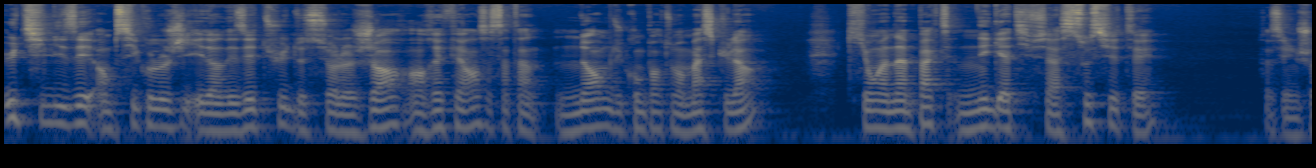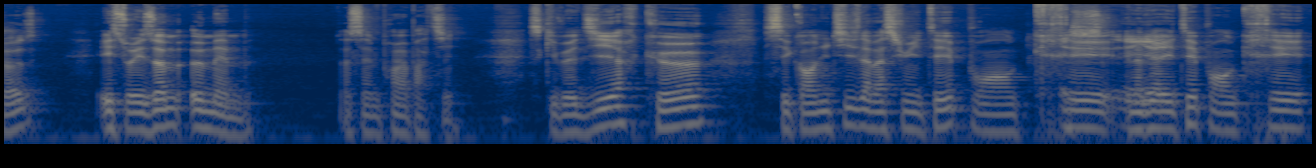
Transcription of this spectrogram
utilisé en psychologie et dans des études sur le genre en référence à certaines normes du comportement masculin qui ont un impact négatif sur la société, ça c'est une chose, et sur les hommes eux-mêmes. Ça c'est une première partie. Ce qui veut dire que c'est quand on utilise la masculinité pour en créer, et la vérité pour en créer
